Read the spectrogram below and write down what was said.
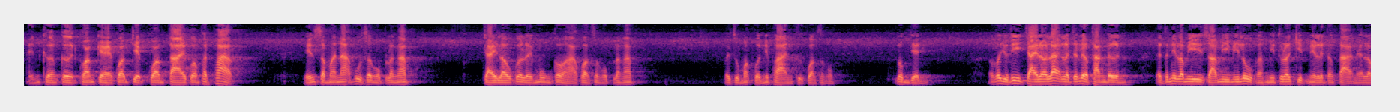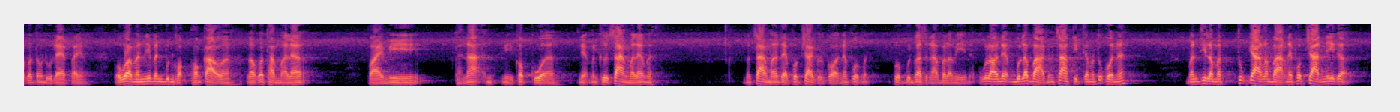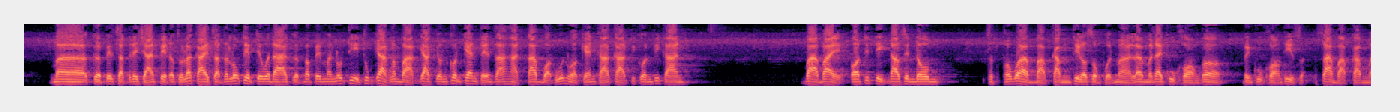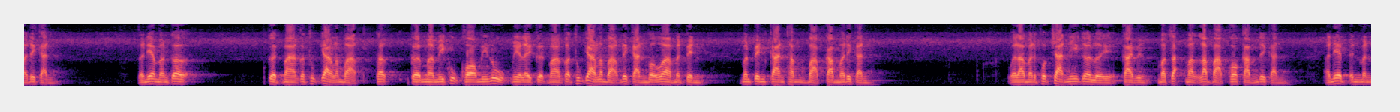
เห็นความเกิดความแก่ความเจ็บความตายความพัดภาค เห็นสมณะผู้สงบระงับ ใจเราก็เลยมุ่งเข้าหาความสงบระงับ ไปสู่มรรคผลนิพพานคือความสงบร่มเย็นเราก็อยู่ที่ใจเราแล้วเราจะเลือกทางเดิน แต่ตอนนี้เรามีสามีมีลูกมีธุรกิจมีอะไรต่าง ๆเนี่ยเราก็ต้องดูแลไป เพราะว่ามันนี้มันบุญของของเก่าเราก็ทำมาแล้ว ฝ่ายมีฐานะมีครอบครัว เนี่ยมันคือสร้างมาแล้วไงมันสร้างมาตั้งแต่ภพชาติก่อนๆนะพวกมัน วกบุญวาสนาบารมีเนี่ยพวกเราเนี่ยบุญละบาปมันสร้างติดกันมันทุกคนนะมันที่เรามาทุกยากลำบากในภพชาตินี้ก็ มาเกิดเป็นสัตว์ในฉานเปรตอสุรกายสัตว์นรกเทพเทวดาเกิดมาเป็นมนุษย์ที่ทุกยากลำบากยากจนข้นแค้นแสนสาหัสตาบอดหูหนวกแขนขาขาดพิกลพิการ บ้าใบออทิติกดาวน์ซินโดม เพราะว่าบาปกรรมที่เราส่งผลมาแล้วมาได้คู่ครองก็เป็นคู่ครองที่สร้างบาปกรรมมาด้วยกัน ตอนนี้มันก็เกิดมาก็ทุกยากลำบากถ้า เกิดมามีคู่ครองมีลูกมีอะไรเกิดมาก็ทุกข์ยากลำบากด้วยกัน เพราะว่ามันเป็นมันเป็นการทำบาปกรรมมาด้วยกัน เวลามันพบชาตินี้ก็เลยกลายเป็นมาสะมารับบาปข้อกรรมด้วยกัน อันนี้เป็นมัน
